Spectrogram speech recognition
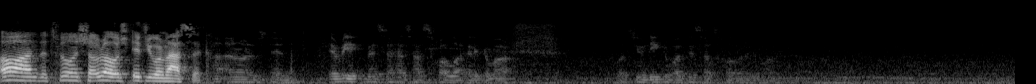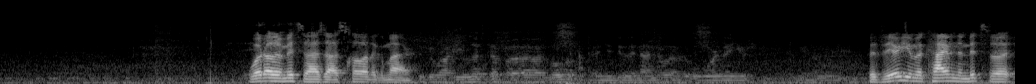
on the tefillin shorosh if you were masik. I don't understand. Every mitzvah has haskalah and a gemara. What's unique about this haskalah and a gemara? What other mitzvah has a aschal and a gemara? You lift up a lulav and you do the nanua, or then you, you know, But there you mekayim the mitzvah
